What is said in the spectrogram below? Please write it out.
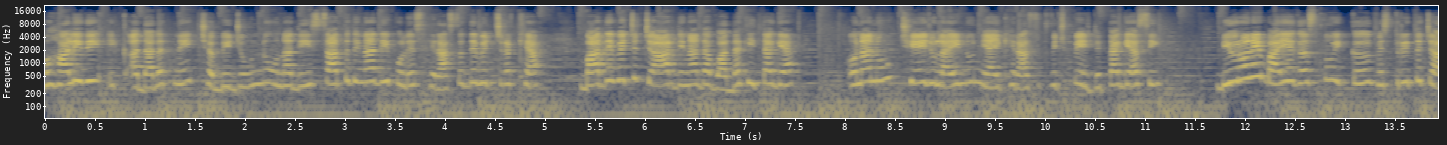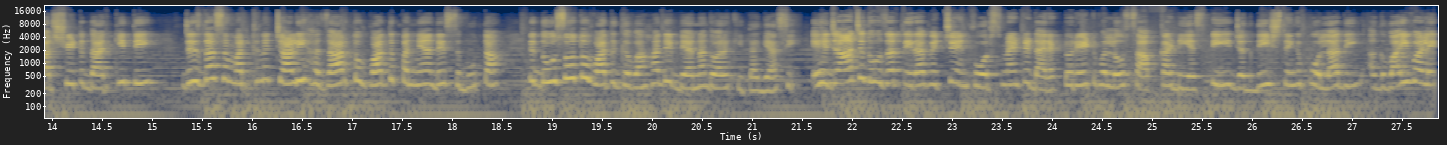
ਮੋਹਾਲੀ ਦੀ ਇੱਕ ਅਦਾਲਤ ਨੇ 26 ਜੂਨ ਨੂੰ ਉਹਨਾਂ ਦੀ 7 ਦਿਨਾਂ ਦੀ ਪੁਲਿਸ ਹਿਰਾਸਤ ਦੇ ਵਿੱਚ ਰੱਖਿਆ। ਬਾਅਦ ਦੇ ਵਿੱਚ 4 ਦਿਨਾਂ ਦਾ ਵਾਅਦਾ ਕੀਤਾ ਗਿਆ। ਉਹਨਾਂ ਨੂੰ 6 ਜੁਲਾਈ ਨੂੰ ਨਿਆਇਕ ਹਿਰਾਸਤ ਵਿੱਚ ਭੇਜ ਦਿੱਤਾ ਗਿਆ ਸੀ। ਬਿਊਰੋ ਨੇ 22 ਅਗਸਤ ਨੂੰ ਇੱਕ ਵਿਸਤ੍ਰਿਤ ਚਾਰਜਸ਼ੀਟ ਦਾਇਰ ਕੀਤੀ। ਜਿਸ ਦਾ ਸਮਰਥਨ 40000 ਤੋਂ ਵੱਧ ਪੰਨਿਆਂ ਦੇ ਸਬੂਤਾਂ ਤੇ 200 ਤੋਂ ਵੱਧ ਗਵਾਹਾਂ ਦੇ ਬਿਆਨਾਂ ਦੁਆਰਾ ਕੀਤਾ ਗਿਆ ਸੀ। ਇਹ ਜਾਂਚ 2013 ਵਿੱਚ ਐਨਫੋਰਸਮੈਂਟ ਡਾਇਰੈਕਟੋਰੇਟ ਵੱਲੋਂ ਸਾਬਕਾ ਡੀਐਸਪੀ ਜਗਦੀਸ਼ ਸਿੰਘ ਭੋਲਾ ਦੀ ਅਗਵਾਈ ਵਾਲੇ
